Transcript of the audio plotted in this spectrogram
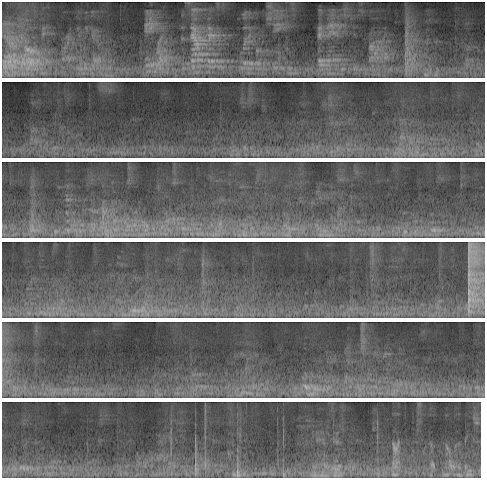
Yeah. Oh, okay, all right, here we go. Anyway, the South Texas political machines had managed to survive. Not, not with a PC.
